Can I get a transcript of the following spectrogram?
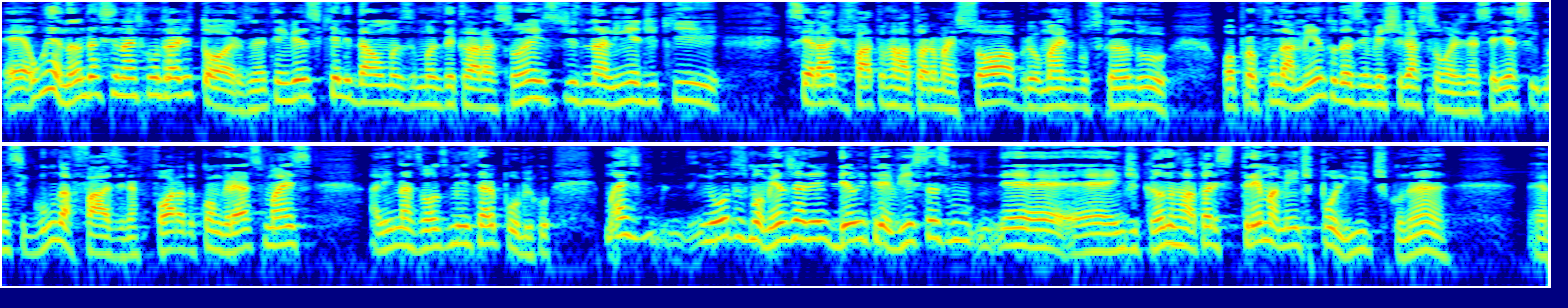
É, o Renan dá sinais contraditórios, né? Tem vezes que ele dá umas, umas declarações de, na linha de que será de fato um relatório mais sóbrio, mais buscando o aprofundamento das investigações, né? Seria uma segunda fase, né? Fora do Congresso, mas ali nas mãos do Ministério Público. Mas em outros momentos já deu entrevistas é, é, indicando um relatório extremamente político, né? É,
